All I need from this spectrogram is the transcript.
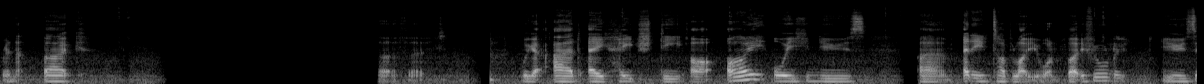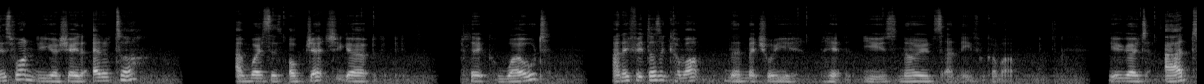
Bring that back. Perfect. We're gonna add a HDRI, or you can use um, any type of light you want. But if you want to use this one, you go shader editor, and where it says object, you go click world, and if it doesn't come up, then make sure you hit use nodes, and these will come up. You go to add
